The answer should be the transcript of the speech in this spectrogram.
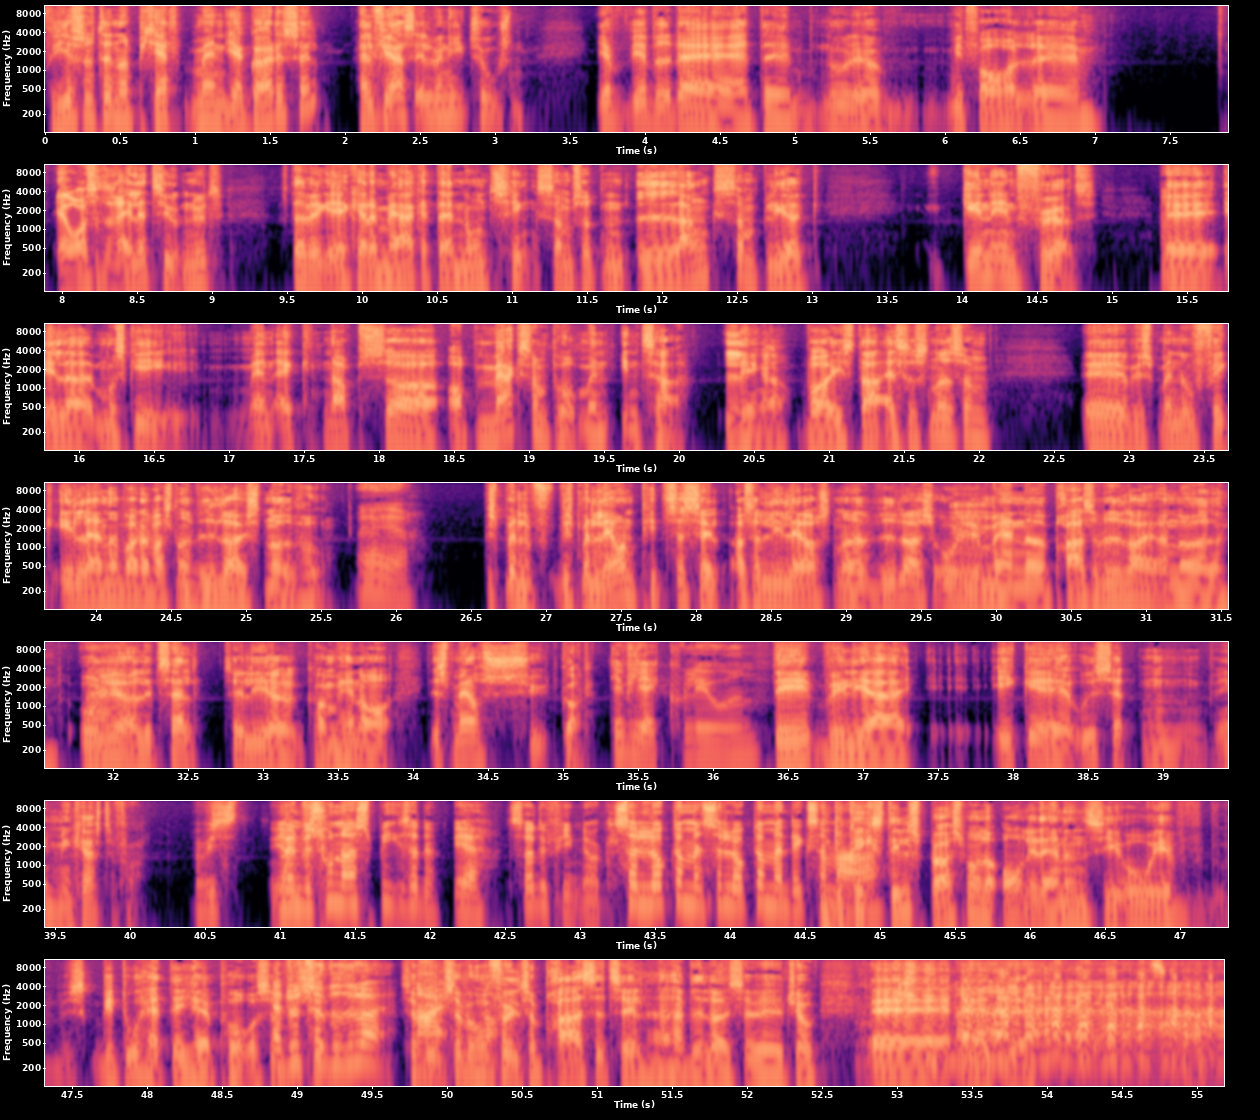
Fordi jeg synes, det er noget pjat, men jeg gør det selv. 70 11 9000. Jeg, jeg ved da, at øh, nu er det jo mit forhold øh, er jo også relativt nyt. Stadigvæk, jeg kan da mærke, at der er nogle ting, som sådan langsomt bliver genindført, mm-hmm. øh, eller måske man er knap så opmærksom på, man indtager længere. Hvor i start, altså sådan noget som, øh, hvis man nu fik et eller andet, hvor der var sådan noget hvidløgs noget på. Ja, ja. Hvis man, hvis man laver en pizza selv, og så lige laver sådan noget hvidløgsolie mm. med noget presset hvidløg og noget olie ja. og lidt salt til lige at komme henover, det smager jo sygt godt. Det vil jeg ikke kunne leve uden. Det vil jeg ikke øh, udsætte den, min kæreste for. Og Hvis, Men hvis hun også spiser det, Ja, så er det fint nok. så lugter man, så lugter man det ikke så Men du meget. kan ikke stille spørgsmålet ordentligt andet end at sige, åh, jeg, vil du have det her på? Og så, Er du til så, hvidløg? Så, vil, Nej. så vil hun Nå. føle sig presset til, haha, hvidløgs øh, joke, øh, at, øh,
